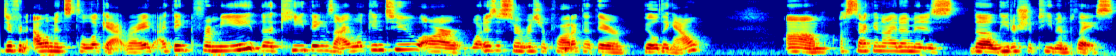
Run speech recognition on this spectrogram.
different elements to look at, right? I think for me, the key things I look into are what is a service or product that they're building out um, a second item is the leadership team in place.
